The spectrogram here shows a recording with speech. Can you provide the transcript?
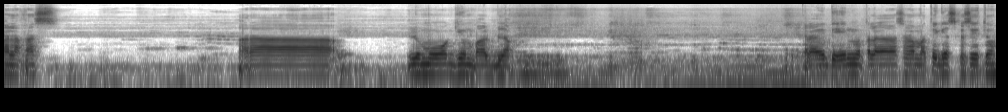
malakas. Para lumuwag yung valve block. Kaya idiin mo talaga sa matigas kasi ito.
